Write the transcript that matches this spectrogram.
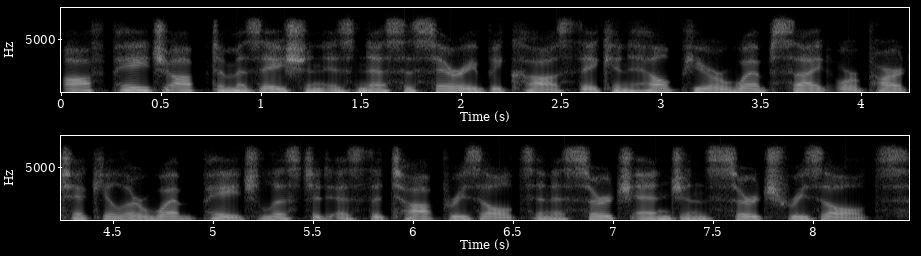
Off-page optimization is necessary because they can help your website or particular web page listed as the top results in a search engine's search results.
